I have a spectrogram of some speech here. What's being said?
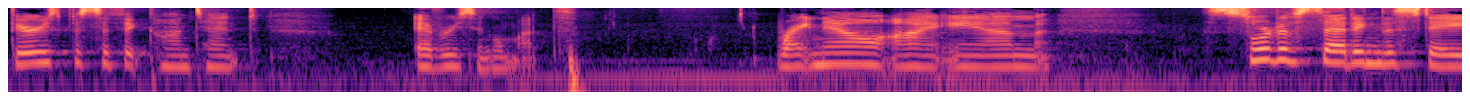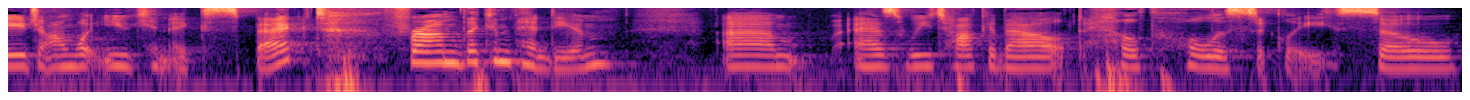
very specific content every single month. Right now, I am sort of setting the stage on what you can expect from the compendium um, as we talk about health holistically. So,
